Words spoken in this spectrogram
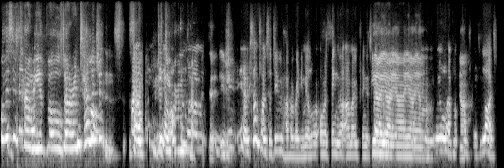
well, this is how we evolved our oh, intelligence. I So often, you know, often when I'm, you, you know, sometimes I do have a ready meal or, or a thing that I'm opening. It's Yeah, yeah, yeah, yeah, yeah. We all have Yeah. complicated lives,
